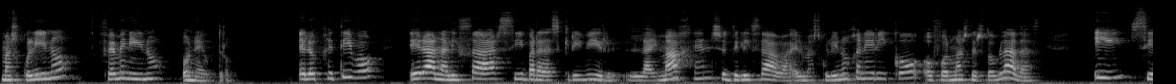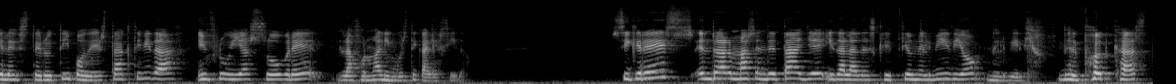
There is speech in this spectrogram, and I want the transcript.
masculino, femenino o neutro. El objetivo era analizar si para describir la imagen se utilizaba el masculino genérico o formas desdobladas y si el estereotipo de esta actividad influía sobre la forma lingüística elegida. Si queréis entrar más en detalle y dar la descripción del vídeo, del vídeo, del podcast,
